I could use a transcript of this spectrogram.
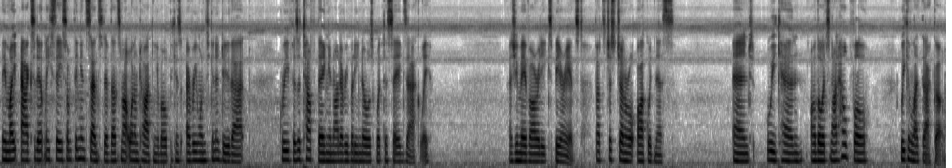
they might accidentally say something insensitive. That's not what I'm talking about because everyone's going to do that. Grief is a tough thing and not everybody knows what to say exactly. As you may have already experienced. That's just general awkwardness. And we can, although it's not helpful, we can let that go.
